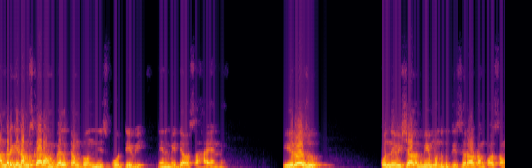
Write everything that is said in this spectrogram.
అందరికీ నమస్కారం. Welcome to news four TV. నేను మీ దేవ సహాయాన్ని. ఈరోజు కొన్ని విషయాలు మీ ముందుకు తీసుకురావడం కోసం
